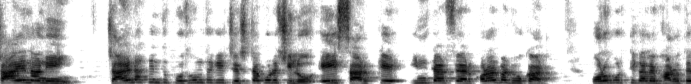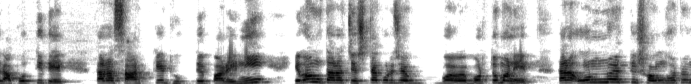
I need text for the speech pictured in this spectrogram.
চায়না নেই। চায়না কিন্তু প্রথম থেকেই চেষ্টা করেছিল এই সার্ককে ইন্টারফেয়ার করার বা ঢোকার। পরবর্তীকালে ভারতের আপত্তিতে তারা সার্ককে ঢুকতে পারেনি এবং তারা চেষ্টা করেছে বর্তমানে তারা অন্য একটি সংগঠন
